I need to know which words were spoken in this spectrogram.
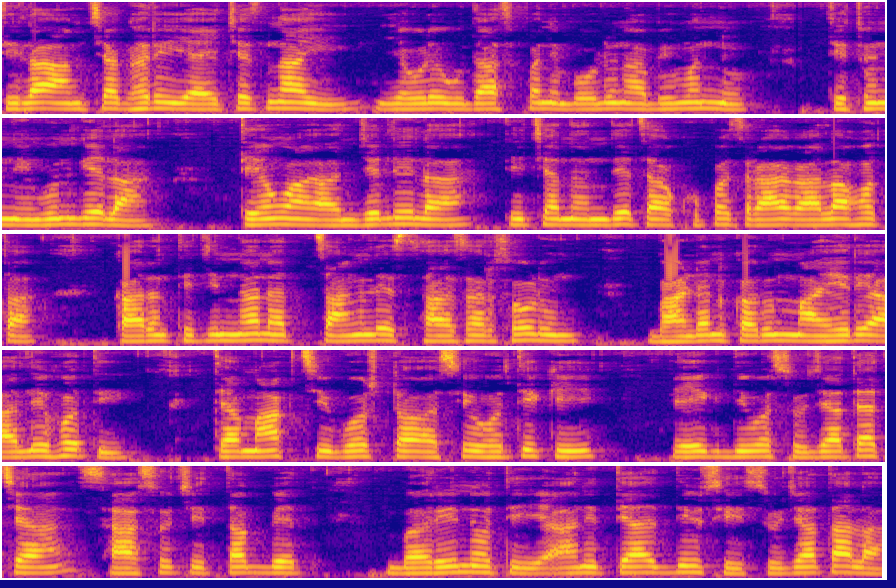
तिला आमच्या घरी यायचेच नाही. एवढे उदासपणे बोलून अभिमन्यू तिथून निघून गेला. तेव्हा अंजलीला तिच्या नंदेचा खूपच राग आला होता. कारण तिची ननद चांगले सासर सोडून भांडण करून माहेरी आली होती. त्यामागची गोष्ट अशी होती की एक दिवस सुजाताच्या सासूची तब्येत बरी नव्हती आणि त्याच दिवशी सुजाताला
